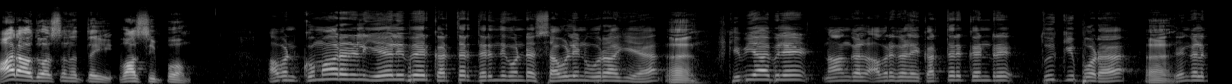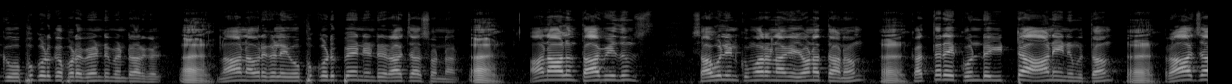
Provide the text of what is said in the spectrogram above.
ஆறாவது வசனத்தை வாசிப்போம். அவன் குமாரரில் ஏழு பேர் கர்த்தர் தெரிந்து கொண்ட சவுலின் ஊராகிய அஹ், கிபியாவிலே நாங்கள் அவர்களை கர்த்தருக்கென்று தூக்கி போட எங்களுக்கு ஒப்பு கொடுக்கப்பட வேண்டும் என்றார்கள். நான் அவர்களை ஒப்பு கொடுப்பேன் என்று ராஜா சொன்னான். ஆனாலும் தாவீதும் சவுலின் குமாரனாகிய யோனத்தானும் அஹ், கர்த்தரை கொண்டு இட்ட ஆணை நிமித்தம் ராஜா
